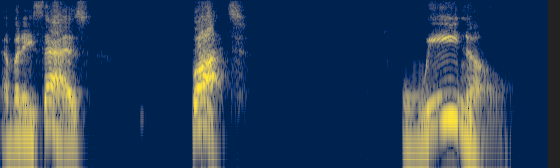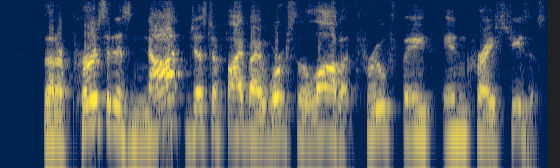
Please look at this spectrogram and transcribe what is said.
But he says, but we know that a person is not justified by works of the law, but through faith in Christ Jesus.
